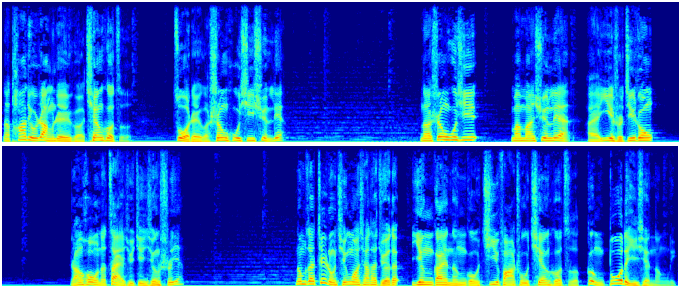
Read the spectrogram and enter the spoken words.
那他就让这个千鹤子。做这个深呼吸训练，那深呼吸慢慢训练，哎，意识集中，然后呢再去进行实验。那么在这种情况下，他觉得应该能够激发出千鹤子更多的一些能力。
